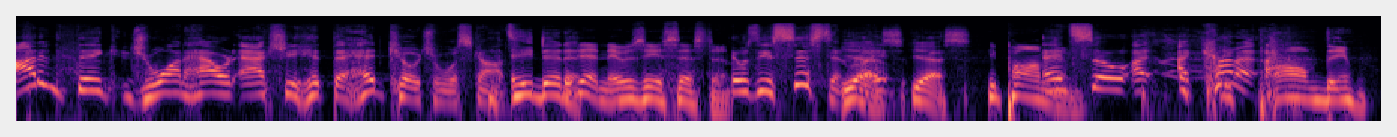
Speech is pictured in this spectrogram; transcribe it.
I didn't think Juwan Howard actually hit the head coach of Wisconsin. He didn't. He didn't. It was the assistant. It was the assistant. Yes. Right? Yes. He palmed and him. And so I, I kind of palmed him.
